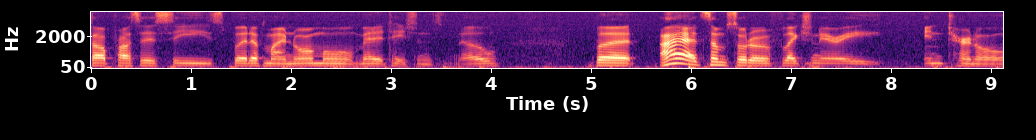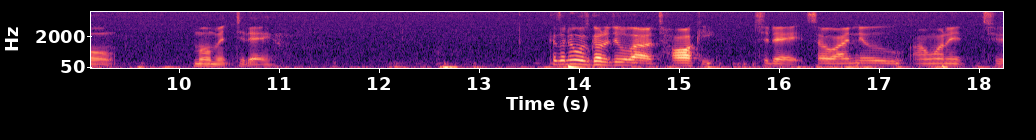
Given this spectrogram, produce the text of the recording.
thought processes, but of my normal meditations, no. But I had some sort of reflectionary internal moment today. Because I knew I was going to do a lot of talking today. So I knew I wanted to,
